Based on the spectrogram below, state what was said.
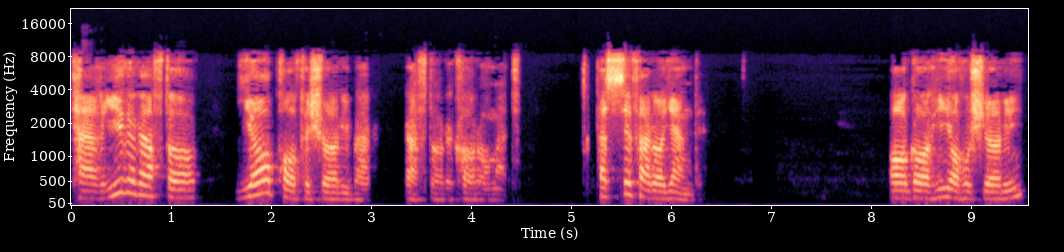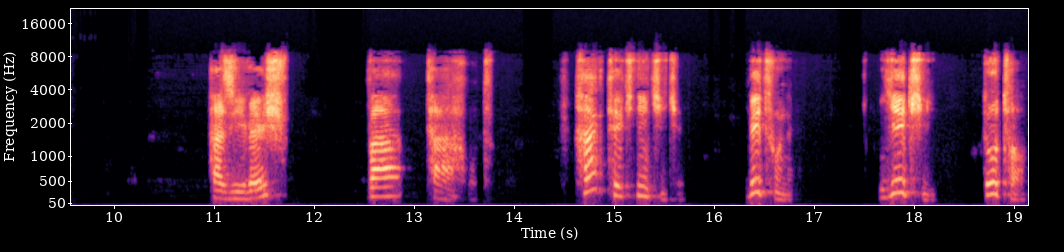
تغییر رفتار یا پافشاری بر رفتار کارآمد. پس سه فراینده آگاهی یا هوشیاری پذیرش و تعهد. هر تکنیکی که بتونه یکی دو تا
